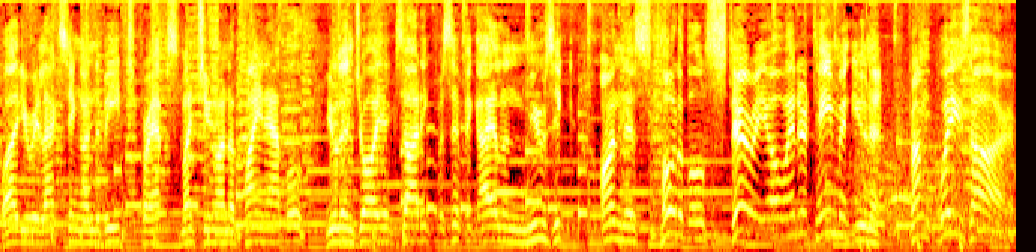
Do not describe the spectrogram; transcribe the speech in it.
while you're relaxing on the beach, perhaps munching on a pineapple, you'll enjoy exotic Pacific Island music on this potable stereo entertainment unit from Quasar.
